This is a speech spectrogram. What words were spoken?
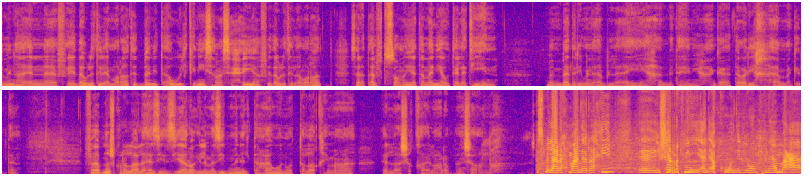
منها إن في دولة الإمارات اتبنت أول كنيسة مسيحية في دولة الإمارات سنة 1938 من بدري من قبل أي حد تاني حاجة تواريخ هامة جدا. فبنشكر الله على هذه الزيارة إلى مزيد من التعاون والتلاقي مع الأشقاء العرب إن شاء الله. بسم الله الرحمن الرحيم. آه، يشرفني أن أكون اليوم هنا مع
